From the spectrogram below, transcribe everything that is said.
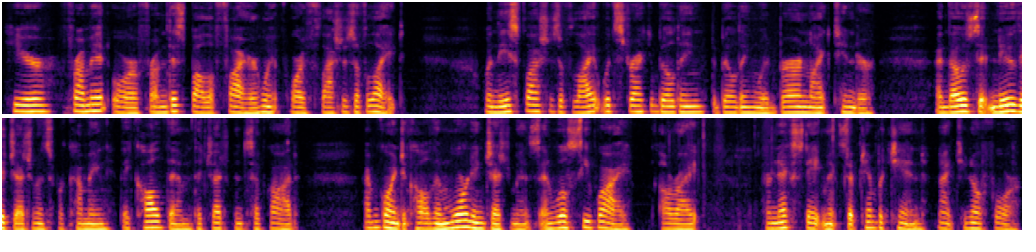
Here, from it, or from this ball of fire, went forth flashes of light. When these flashes of light would strike a building, the building would burn like tinder. And those that knew the judgments were coming, they called them the judgments of God. I'm going to call them warning judgments, and we'll see why. All right. Her next statement, September 10, 1904.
